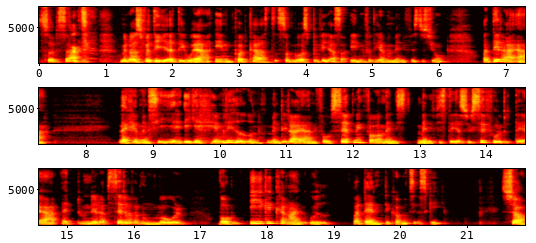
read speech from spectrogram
så er det sagt, men også fordi, at det jo er en podcast, som også bevæger sig inden for det her med manifestation. Og det der er, hvad kan man sige, ikke hemmeligheden, men det der er en forudsætning for at manifestere succesfuldt, det er, at du netop sætter dig nogle mål, hvor du ikke kan regne ud, hvordan det kommer til at ske. Så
